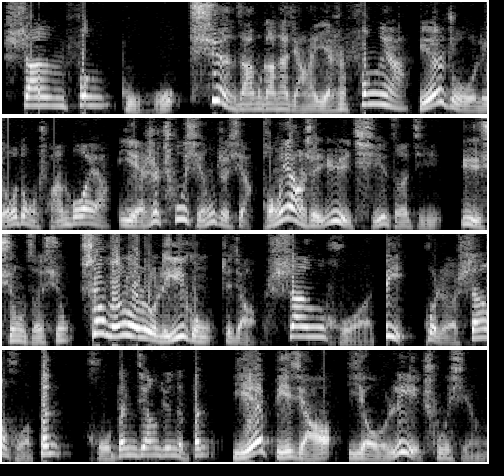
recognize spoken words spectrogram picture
山风谷。巽咱们刚才讲了，也是风呀，也主流动传播呀，也是出行之象，同样是遇吉则吉。遇凶则凶，生门落入离宫，这叫山火闭或者山火奔。虎奔将军的奔也比较有利出行，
